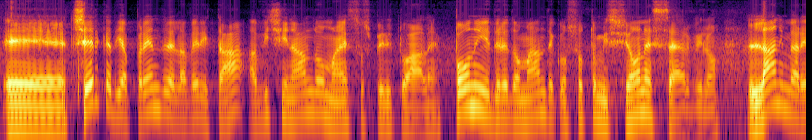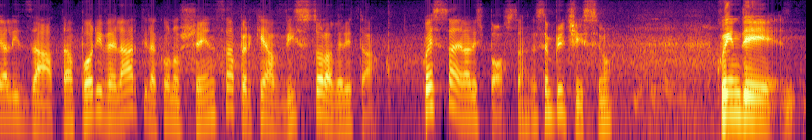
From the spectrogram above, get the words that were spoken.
E cerca di apprendere la verità avvicinando un maestro spirituale. Ponigli delle domande con sottomissione e servilo. L'anima realizzata può rivelarti la conoscenza perché ha visto la verità. Questa è la risposta, è semplicissimo. Quindi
